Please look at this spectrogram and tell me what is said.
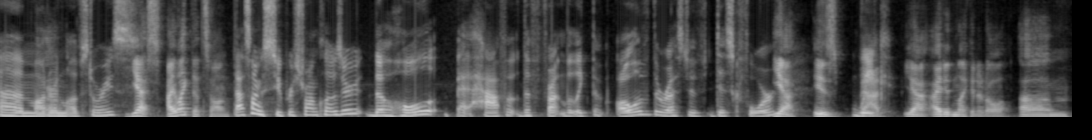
Um, Modern Love Stories. Yes, I like that song. That song's super strong closer. The whole uh, half of the front, like the all of the rest of disc four. Yeah, is bad. Weak. Yeah, I didn't like it at all. Um,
